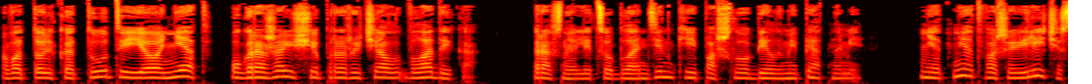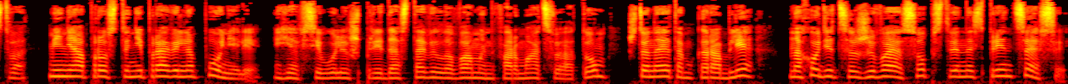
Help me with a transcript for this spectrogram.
Вот только тут ее нет», — угрожающе прорычал владыка. Красное лицо блондинки пошло белыми пятнами. «Нет-нет, Ваше Величество, меня просто неправильно поняли. Я всего лишь предоставила вам информацию о том, что на этом корабле находится живая собственность принцессы,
